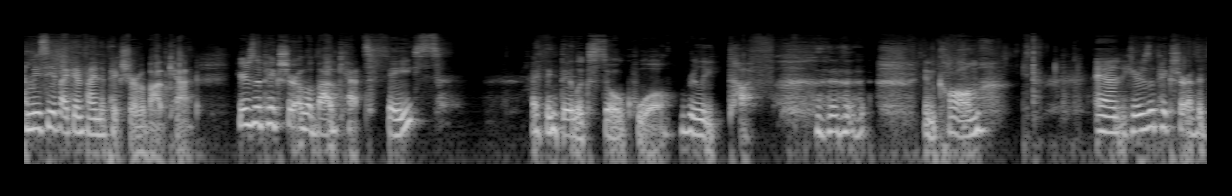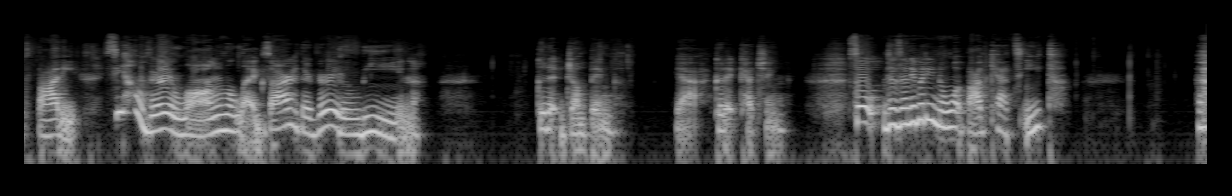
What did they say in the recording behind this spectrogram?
Let me see if i can find a picture of a bobcat. Here's a picture of a bobcat's face. I think they look so cool. Really tough and calm. And here's a picture of its body. See how very long the legs are? They're very lean good at jumping yeah, good at catching. So, does anybody know what bobcats eat?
